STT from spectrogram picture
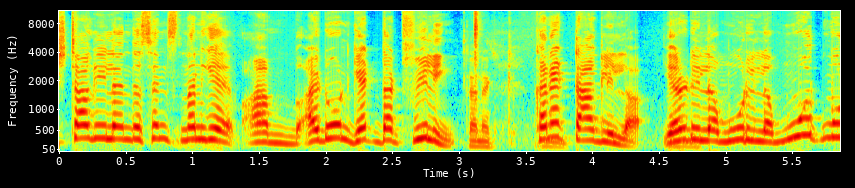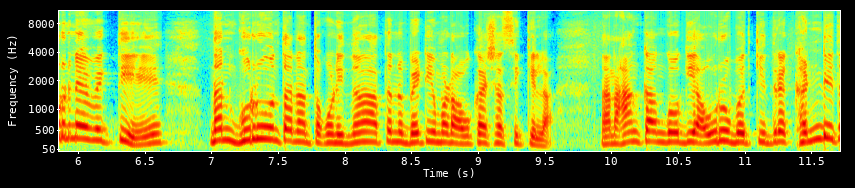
ಇಷ್ಟ ಆಗಲಿಲ್ಲ ಇನ್ ದ ಸೆನ್ಸ್ ನನಗೆ I don't get that feeling connect connect ಆಗಲಿಲ್ಲ. ಎರಡಿಲ್ಲ ಮೂರಿಲ್ಲ ಮೂವತ್ತ್ಮೂರನೇ ವ್ಯಕ್ತಿ ನನ್ನ ಗುರು ಅಂತ ನಾನು ತೊಗೊಂಡಿದ್ದೆ. ನಾನು ಆತನ ಭೇಟಿ ಮಾಡೋ ಅವಕಾಶ ಸಿಕ್ಕಿಲ್ಲ. ನಾನು ಹಾಂಗ್ಕಾಂಗ್ ಹೋಗಿ ಅವರು ಬದುಕಿದ್ರೆ ಖಂಡಿತ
